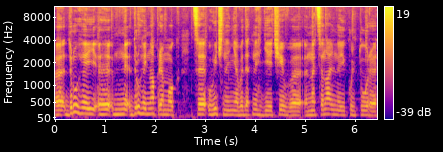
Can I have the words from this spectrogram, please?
Е, Другий, е, другий напрямок це увічнення видатних діячів е, національної культури, е,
